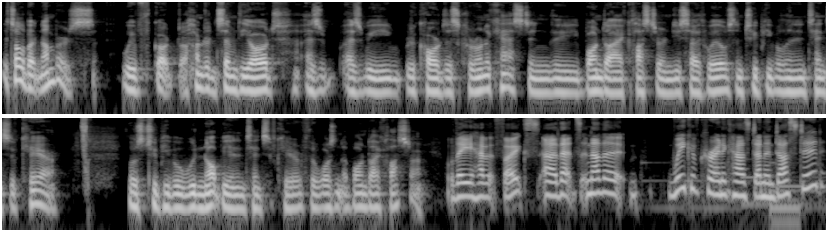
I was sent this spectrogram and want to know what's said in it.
It's all about numbers. We've got 170 odd as as we record this coronacast in the Bondi cluster in New South Wales, and two people in intensive care those two people would not be in intensive care if there wasn't a Bondi cluster. Well, there you have it, folks. Uh, that's another week of Coronacast done and dusted.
